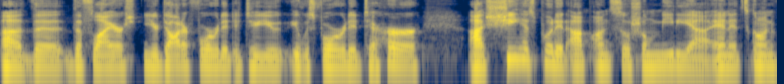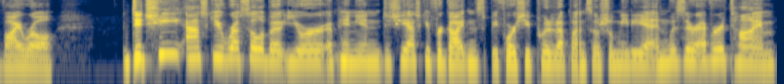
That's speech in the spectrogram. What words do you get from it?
uh, the the flyer. Your daughter forwarded it to you. It was forwarded to her. Uh, she has put it up on social media and it's gone viral. Did she ask you, Russell, about your opinion? Did she ask you for guidance before she put it up on social media? And was there ever a time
